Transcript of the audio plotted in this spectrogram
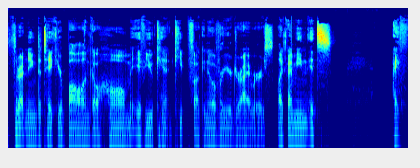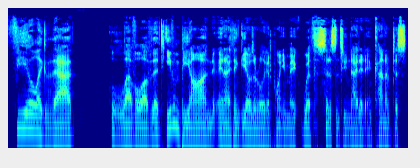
threatening to take your ball and go home if you can't keep fucking over your drivers. Like, I mean, it's, I feel like that level of it, even beyond, and I think it was a really good point you make with Citizens United and kind of just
